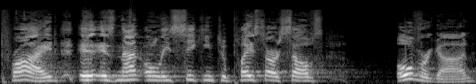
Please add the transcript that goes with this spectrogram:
pride is not only seeking to place ourselves over God,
